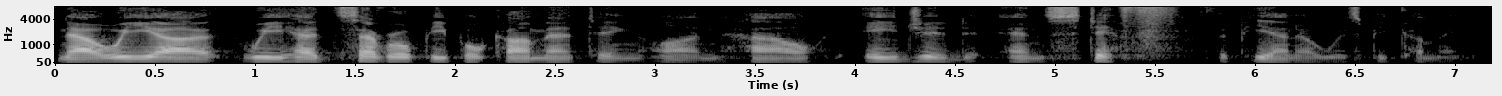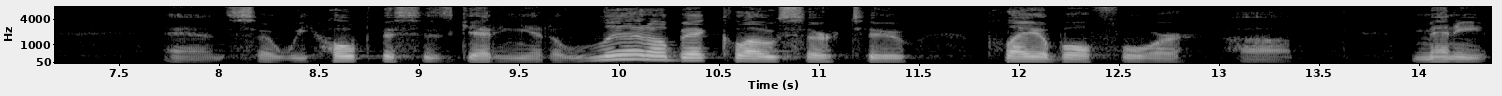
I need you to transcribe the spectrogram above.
Now, we, uh, we had several people commenting on how aged and stiff the piano was becoming. And so we hope this is getting it a little bit closer to playable for uh, many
